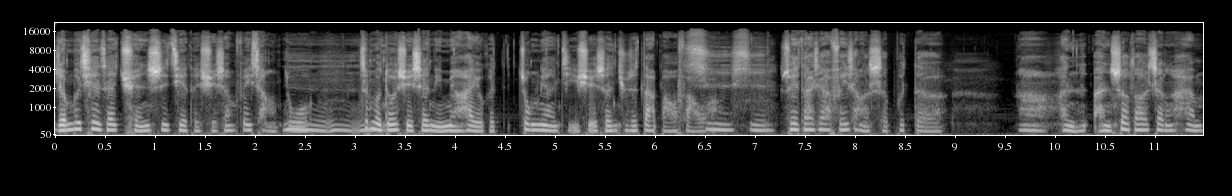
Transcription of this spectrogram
仁波切在全世界的学生非常多，嗯嗯，这么多学生里面还有个重量级学生，就是大宝法王，是是，所以大家非常舍不得。啊，很很受到震撼，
